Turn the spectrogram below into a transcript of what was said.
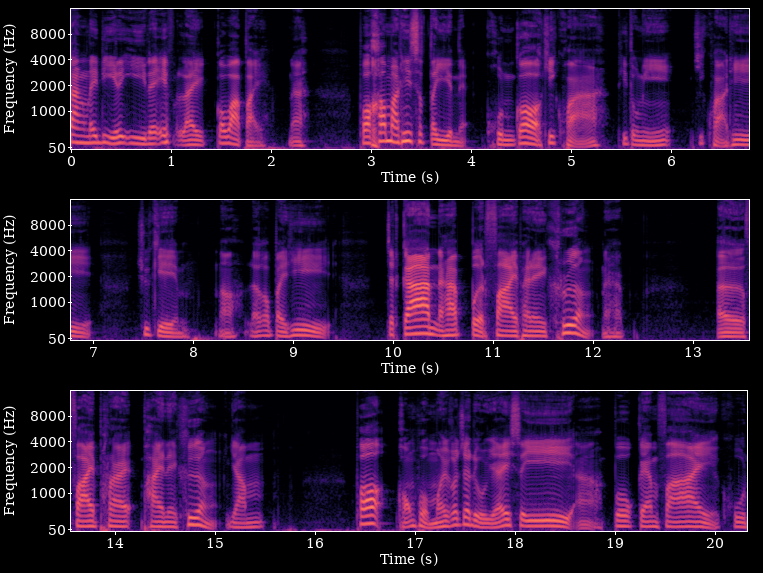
ตั้งได้ D ได้ E ได้ F อะไรก็ว่าไปนะพอเข้ามาที่สตรีมเนี่ยคุณก็คลิกขวาที่ตรงนี้คลิกขวาที่ชื่อเกมเนาะแล้วก็ไปที่จัดการนะครับ เปิดไฟล์ภายในเครื่องนะครับเอ่อไฟล์ภายภายในเครื่องย้ำเพราะของผมมันก็จะดูย้าย C อ่าโปรแกรมไฟล์คูณ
